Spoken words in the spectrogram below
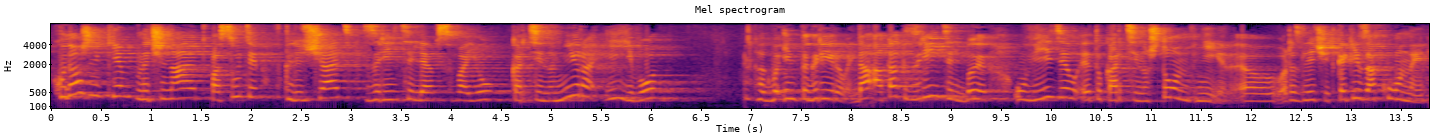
Художники начинают, по сути, включать зрителя в свою картину мира и его как бы интегрировать, да, а как зритель бы увидел эту картину, что он в ней э, различит, какие законы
